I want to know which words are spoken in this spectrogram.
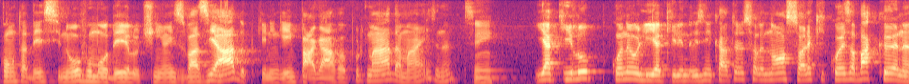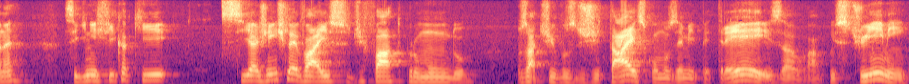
conta desse novo modelo tinha esvaziado, porque ninguém pagava por nada mais, né? Sim. E aquilo, quando eu li aquilo em 2014, eu falei, nossa, olha que coisa bacana, né? Significa que se a gente levar isso de fato para o mundo dos ativos digitais, como os MP3, a, a, o streaming,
